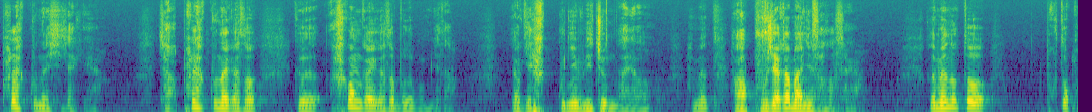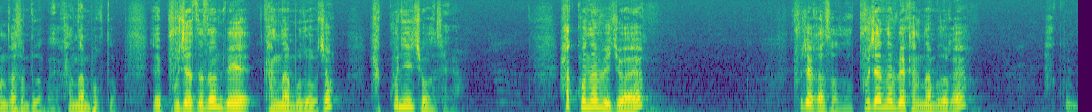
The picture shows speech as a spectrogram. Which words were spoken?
팔학군의 시작이에요. 자, 팔학군에 가서 그 학원가에 가서 물어봅니다. 여기 학군이 왜 좋나요? 하면 아 부자가 많이 살아서요. 그러면은 또 폭덕방 가서 물어봐요. 강남 폭덕. 부자들은 왜 강남으로 오죠? 학군이 좋아서요. 학군은 왜 좋아요? 부자가 살아. 부자는 왜 강남으로 가요? 학군.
